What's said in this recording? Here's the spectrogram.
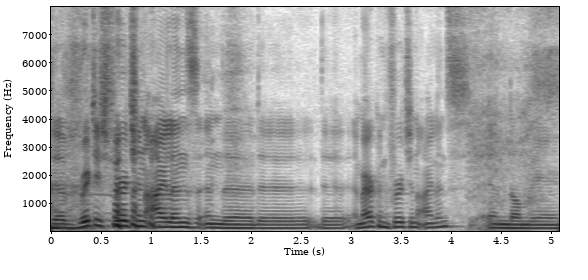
de British Virgin Islands en de, de, de American Virgin Islands. En dan weer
